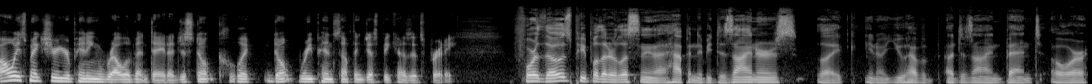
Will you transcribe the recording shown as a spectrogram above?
always make sure you're pinning relevant data. Just don't click, don't repin something just because it's pretty. For those people that are listening that happen to be designers, like you know, you have a, a design bent, or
